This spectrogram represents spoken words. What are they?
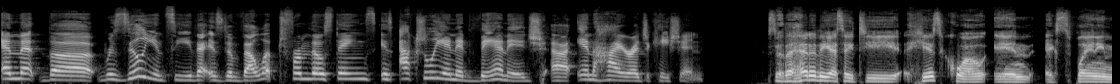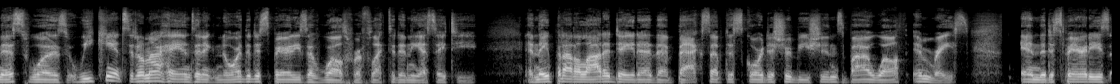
and that the resiliency that is developed from those things is actually an advantage uh, in higher education. So, the head of the SAT, his quote in explaining this was We can't sit on our hands and ignore the disparities of wealth reflected in the SAT. And they put out a lot of data that backs up the score distributions by wealth and race and the disparities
